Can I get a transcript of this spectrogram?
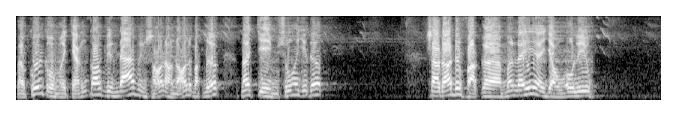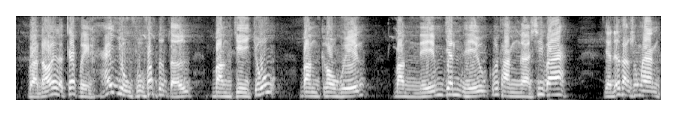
và cuối cùng mà chẳng có viên đá, viên sỏi nào nổi lên mặt nước, nó chìm xuống ở dưới nước. Sau đó đức phật ờ, mới lấy ờ, dầu ô liu và nói là, các vị hãy dùng phương pháp tương tự bằng trì chú bằng cầu nguyện bằng niệm danh hiệu của thằng à, Siva và nữ thần sông Hằng.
